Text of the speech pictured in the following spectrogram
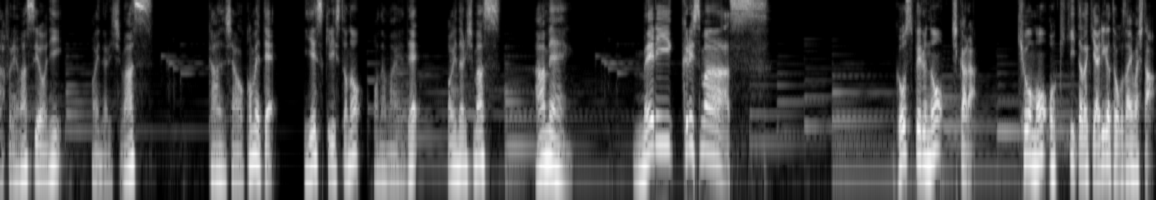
溢れますようにお祈りします。感謝を込めてイエス・キリストのお名前でお祈りします。アーメン。メリークリスマスゴスペルの力今日もお聴きいただきありがとうございました。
